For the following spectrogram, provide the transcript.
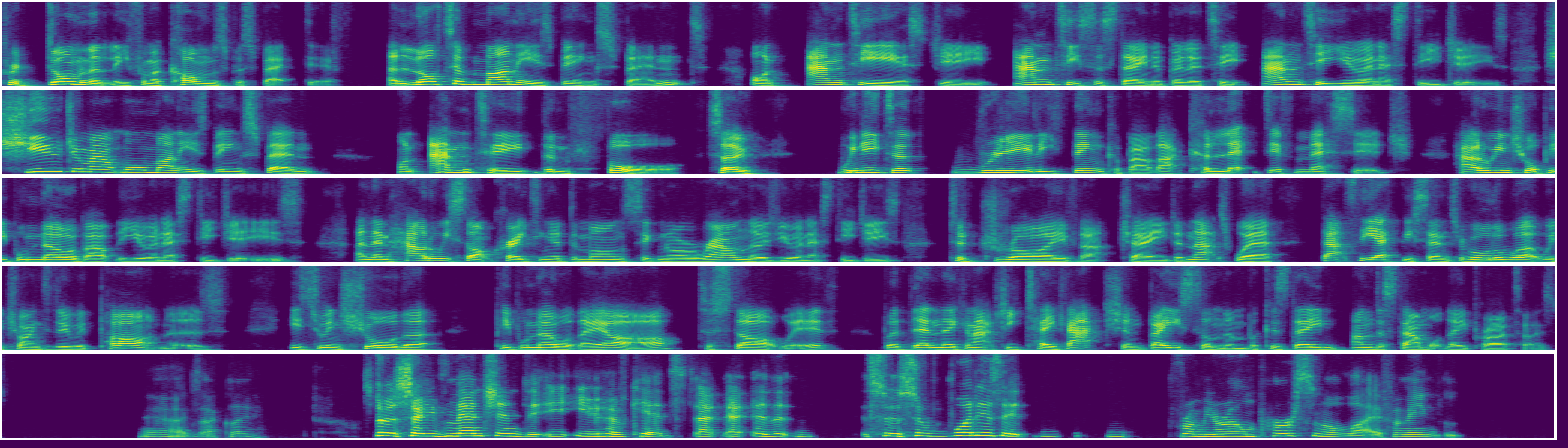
predominantly from a comms perspective. A lot of money is being spent on anti ESG, anti sustainability, anti UN SDGs. Huge amount more money is being spent on anti than for. So we need to really think about that collective message. How do we ensure people know about the UN SDGs? And then how do we start creating a demand signal around those UN SDGs to drive that change? And that's where that's the epicenter of all the work we're trying to do with partners is to ensure that people know what they are to start with, but then they can actually take action based on them because they understand what they prioritize. Yeah, exactly. So, so you've mentioned you have kids. Uh, so, so what is it from your own personal life? I mean,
